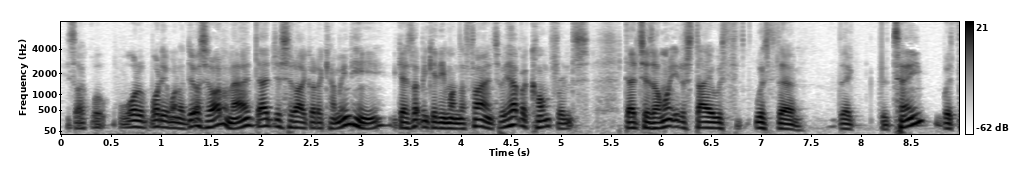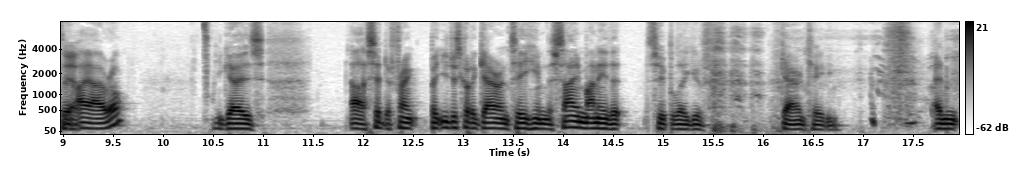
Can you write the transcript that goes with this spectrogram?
he's like, "Well, what, what do you want to do?" I said, "I don't know." Dad just said I got to come in here. He goes, "Let me get him on the phone." So we have a conference. Dad says, "I want you to stay with with the the, the team with the Yeah. ARL." He goes, uh, said to Frank, "But you just got to guarantee him the same money that Super League have guaranteed him." And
